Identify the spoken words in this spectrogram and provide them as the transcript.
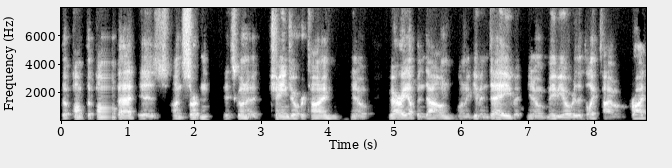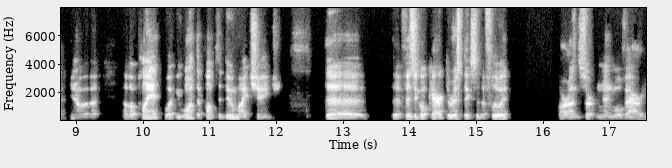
the pump the pump at is uncertain. It's going to change over time. You know, vary up and down on a given day, but you know maybe over the lifetime of a project, you know, of a of a plant, what you want the pump to do might change. The the physical characteristics of the fluid are uncertain and will vary.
